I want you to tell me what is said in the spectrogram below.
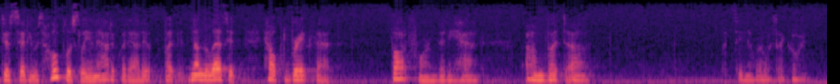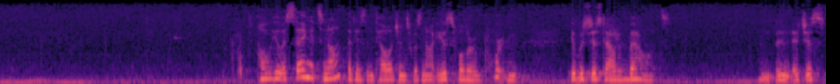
just said he was hopelessly inadequate at it, but nonetheless it helped break that thought form that he had. Um, but uh, let's see, now where was I going? Oh, he was saying it's not that his intelligence was not useful or important; it was just out of balance. And, and it just,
